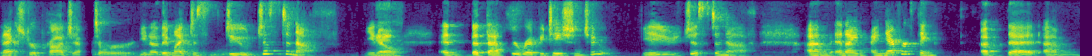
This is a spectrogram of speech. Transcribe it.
an extra project or, you know, they might just do just enough, you know, mm. and, but that's your reputation too. You just enough. Um, and I, I never think of that, um,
